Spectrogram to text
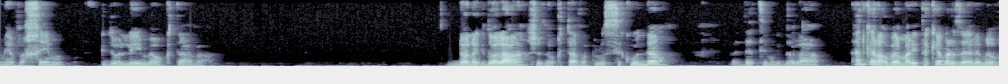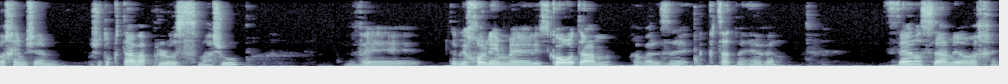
מרווחים גדולים מאוקטבה. נונה גדולה, שזה אוקטבה פלוס סקונדה, ודצימה גדולה. אין כאן הרבה מה להתעכב על זה, אלה מרווחים שהם פשוט אוקטבה פלוס משהו, ו... אתם יכולים uh, לזכור אותם, אבל זה קצת מעבר. זה נושא המרווחים.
